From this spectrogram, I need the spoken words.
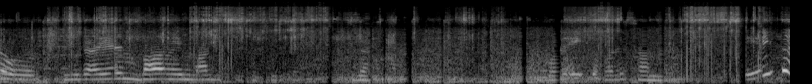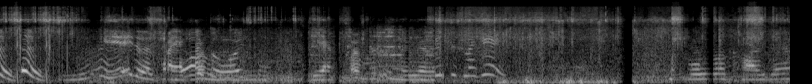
তো। এই তো ঘরের সামনে। এই তো এই একবার নাকি? খাওয়া যায়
